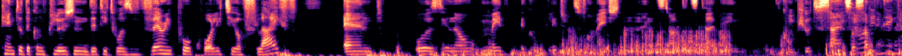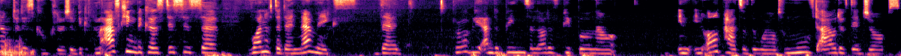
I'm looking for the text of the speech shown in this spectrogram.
came to the conclusion that it was very poor quality of life and was, you know, made a complete transformation and started studying computer science or How something. How did they come to this conclusion? I'm asking because this is uh, one of the dynamics that probably underpins a lot of people now in, in all parts of the world who moved out of their jobs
